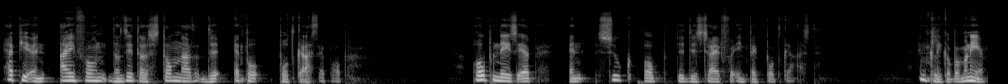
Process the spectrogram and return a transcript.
Heb je een iPhone, dan zit daar standaard de Apple Podcast app op. Open deze app en zoek op de Decide for Impact podcast. En klik op abonneer.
